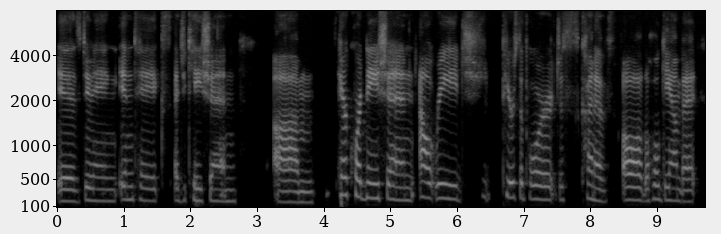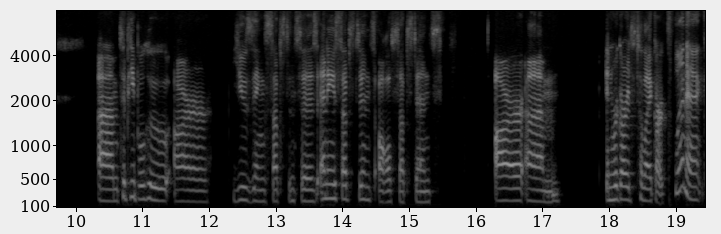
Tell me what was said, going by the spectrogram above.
is doing intakes, education, um, care coordination, outreach, peer support, just kind of all the whole gambit um, to people who are using substances, any substance, all substance. Our um, in regards to like our clinic,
